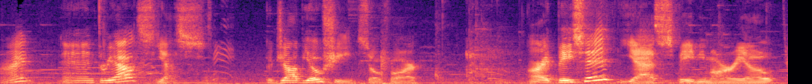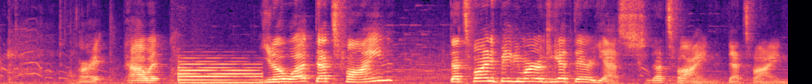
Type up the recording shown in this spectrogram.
Alright, and three outs? Yes. Good job, Yoshi, so far. Alright, base hit? Yes, baby Mario. Alright, pow it. You know what? That's fine. That's fine if Baby Mario can get there. Yes, that's fine. That's fine.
